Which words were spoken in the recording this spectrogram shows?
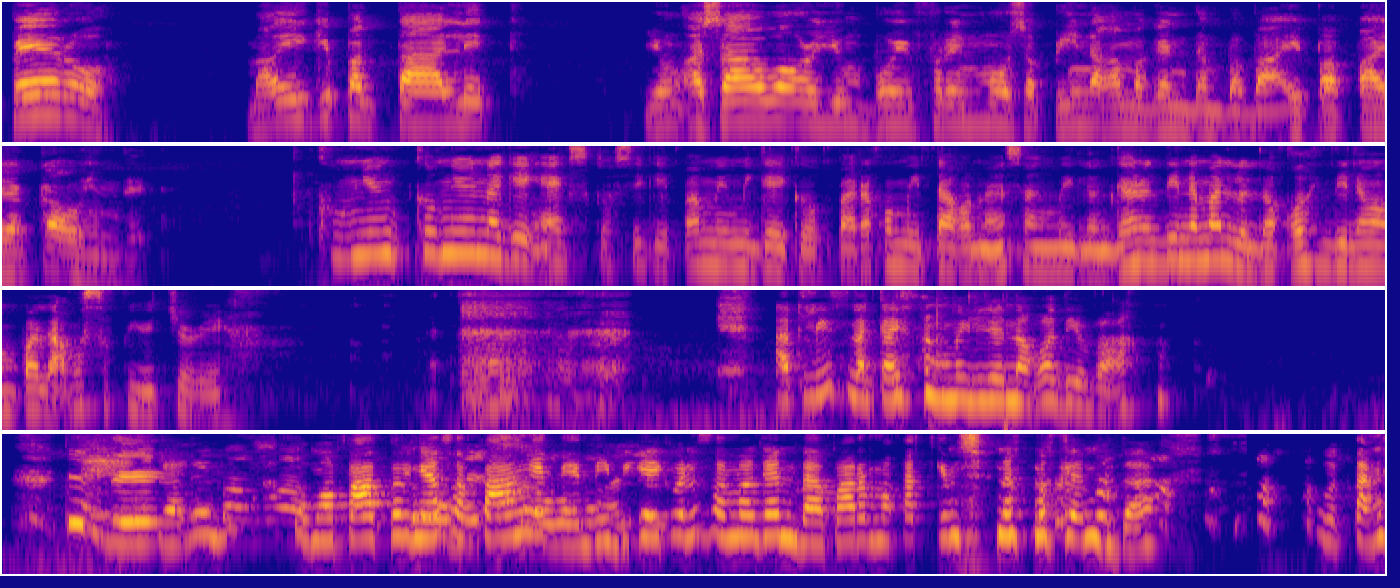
Pero makikipagtalik yung asawa or yung boyfriend mo sa pinakamagandang babae, papayag ka o hindi? Kung yung, kung yung naging ex ko, sige, pamimigay ko para kumita ako ng isang milyon. Ganon din naman loloko, hindi naman pala ako sa future eh. At least nagka-isang milyon ako, di ba? Hindi. Pumapatol nga sa pangit eh. Bibigay ko na sa maganda para makatkim siya ng maganda. Utang,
